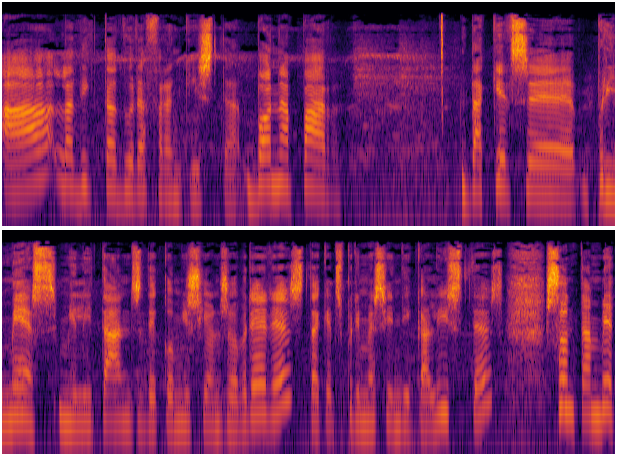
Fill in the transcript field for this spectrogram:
a la dictadura franquista. Bona part d'aquests eh, primers militants de comissions obreres, d'aquests primers sindicalistes, són també,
